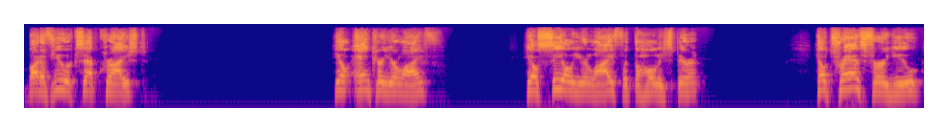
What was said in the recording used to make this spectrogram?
but if you accept Christ, He'll anchor your life, He'll seal your life with the Holy Spirit, He'll transfer you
